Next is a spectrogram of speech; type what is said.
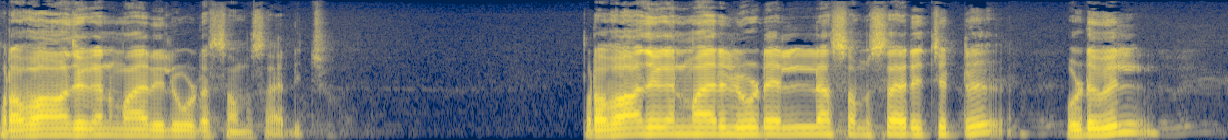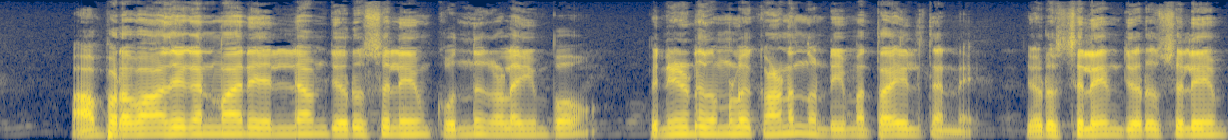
പ്രവാചകന്മാരിലൂടെ സംസാരിച്ചു. പ്രവാചകന്മാരിലൂടെ എല്ലാം സംസാരിച്ചിട്ട് ഒടുവിൽ ആ പ്രവാചകന്മാരെ എല്ലാം ജെറുസലേം കൊന്നുകളയുമ്പോൾ പിന്നീട് നമ്മൾ കാണുന്നുണ്ട് ഈ മത്തായിൽ തന്നെ ജെറുസലേം ജെറുസലേം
